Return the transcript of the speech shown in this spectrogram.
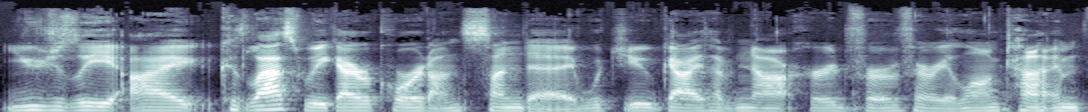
usually I, because last week I recorded on Sunday, which you guys have not heard for a very long time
